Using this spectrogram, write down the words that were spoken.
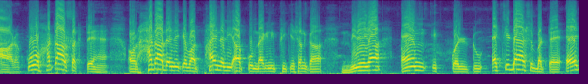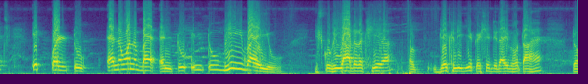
आर को हटा सकते हैं और हटा देने के बाद फाइनली आपको मैग्निफिकेशन का मिलेगा। M equal to H dash बटे H equal to N one by N two into V by U इसको भी याद रखिएगा और देख लीजिए कैसे डिराइव होता है। तो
